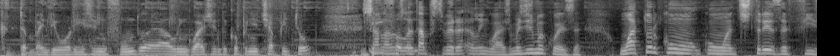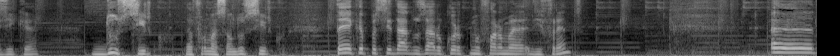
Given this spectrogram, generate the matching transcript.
que também deu origem, no fundo, à linguagem da Companhia de Chapitão. Já E lá vamos falando- tentar perceber a a linguagem. Mas diz uma coisa: um ator com, com a destreza física do circo, da formação do circo, tem a capacidade de usar o corpo de uma forma diferente? Uh,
